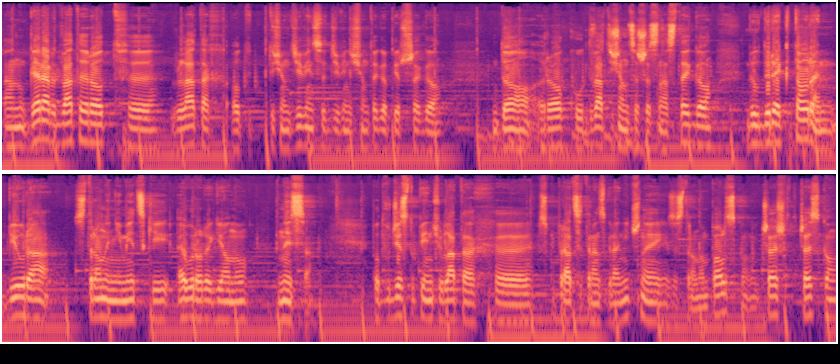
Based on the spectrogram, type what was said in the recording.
Pan Gerard Waterot e, w latach od 1991 do roku 2016 był dyrektorem biura strony niemieckiej Euroregionu Nysa. Po 25 latach e, współpracy transgranicznej ze stroną polską i czeską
